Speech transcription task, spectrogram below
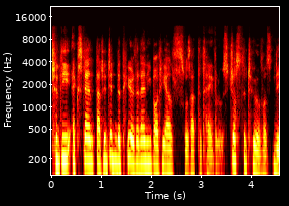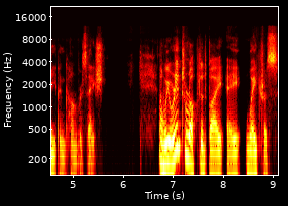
to the extent that it didn't appear that anybody else was at the table. It was just the two of us deep in conversation. And we were interrupted by a waitress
